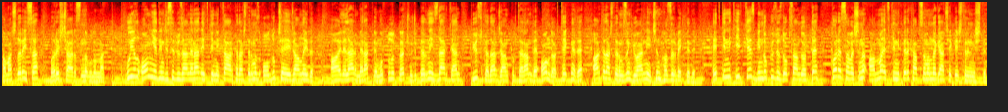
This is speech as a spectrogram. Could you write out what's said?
Amaçları ise barış çağrısında bulunmak. Bu yıl 17.si düzenlenen etkinlikte arkadaşlarımız oldukça heyecanlıydı. Aileler merak ve mutlulukla çocuklarını izlerken 100 kadar can kurtaran ve 14 tekne de arkadaşlarımızın güvenliği için hazır bekledi. Etkinlik ilk kez 1994'te Kore Savaşı'nı anma etkinlikleri kapsamında gerçekleştirilmişti.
